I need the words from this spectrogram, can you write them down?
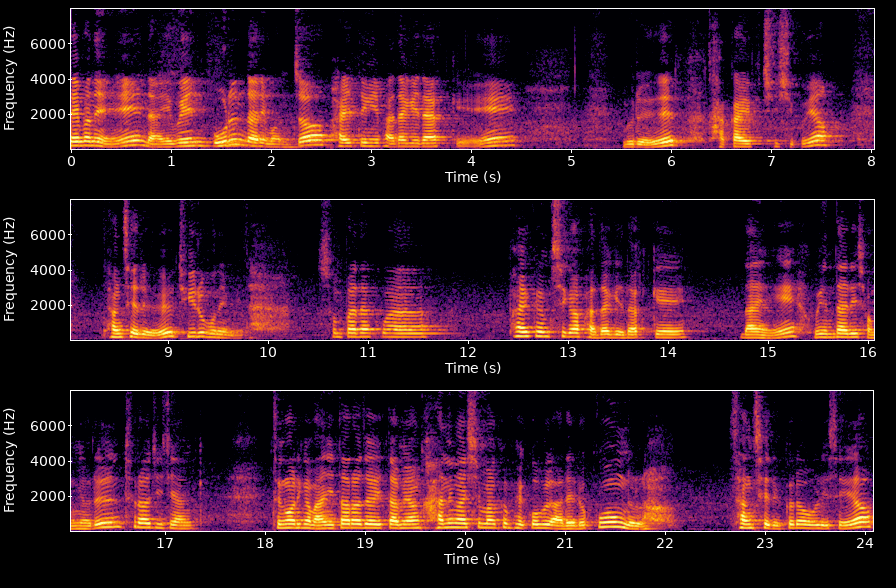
자, 이번에 나의 왼 오른다리 먼저 발등이 바닥에 닿게 무릎 가까이 붙이시고요. 상체를 뒤로 보냅니다. 손바닥과 팔꿈치가 바닥에 닿게 나의 왼다리 정렬은 틀어지지 않게 등허리가 많이 떨어져 있다면 가능하신 만큼 배꼽을 아래로 꾹 눌러 상체를 끌어올리세요.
